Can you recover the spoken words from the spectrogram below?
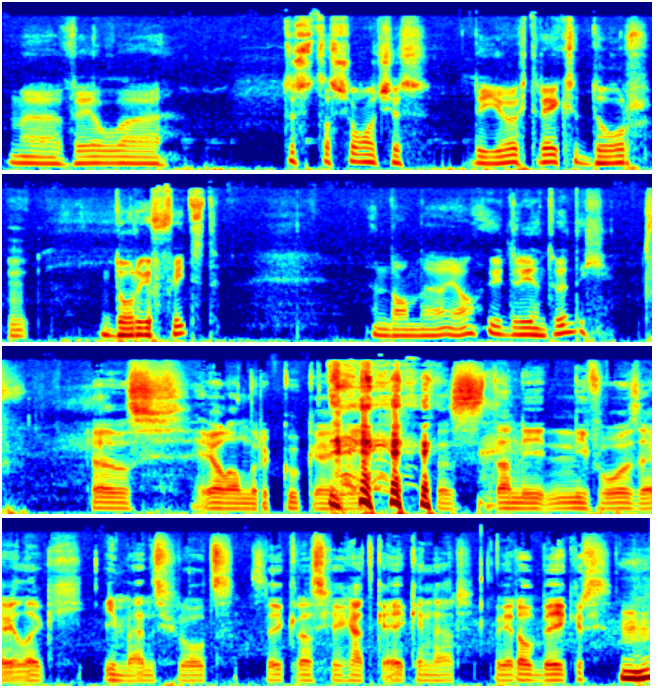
met veel eh tussenstationnetjes de jeugdreeks door, Mm. doorgefietst. En dan eh, ja, U23. Ja, dat is een heel andere koek eigenlijk. dus dat ni- niveau is eigenlijk immens groot. Zeker als je gaat kijken naar wereldbekers. Mhm.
